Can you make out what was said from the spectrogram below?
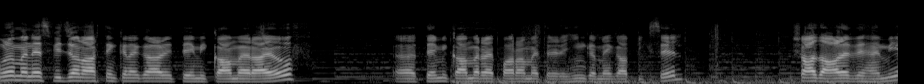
Ուրեմն այս վիդեոն արդեն կնկարի թեմի կամերայով։ Թեմի կամերայի պարամետրերը 5 մեգապիքսել։ Շատ արև է հեմի,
